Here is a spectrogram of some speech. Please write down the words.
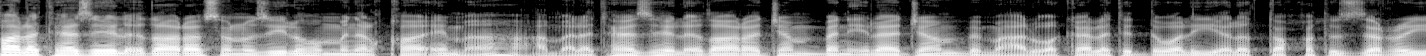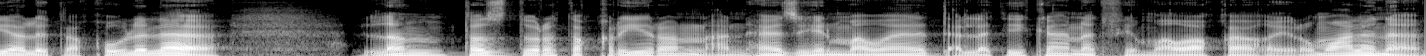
قالت هذه الإدارة سنزيلهم من القائمة عملت هذه الإدارة جنبا إلى جنب مع الوكالة الدولية للطاقة الذرية لتقول لا لن تصدر تقريرا عن هذه المواد التي كانت في مواقع غير معلنة.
